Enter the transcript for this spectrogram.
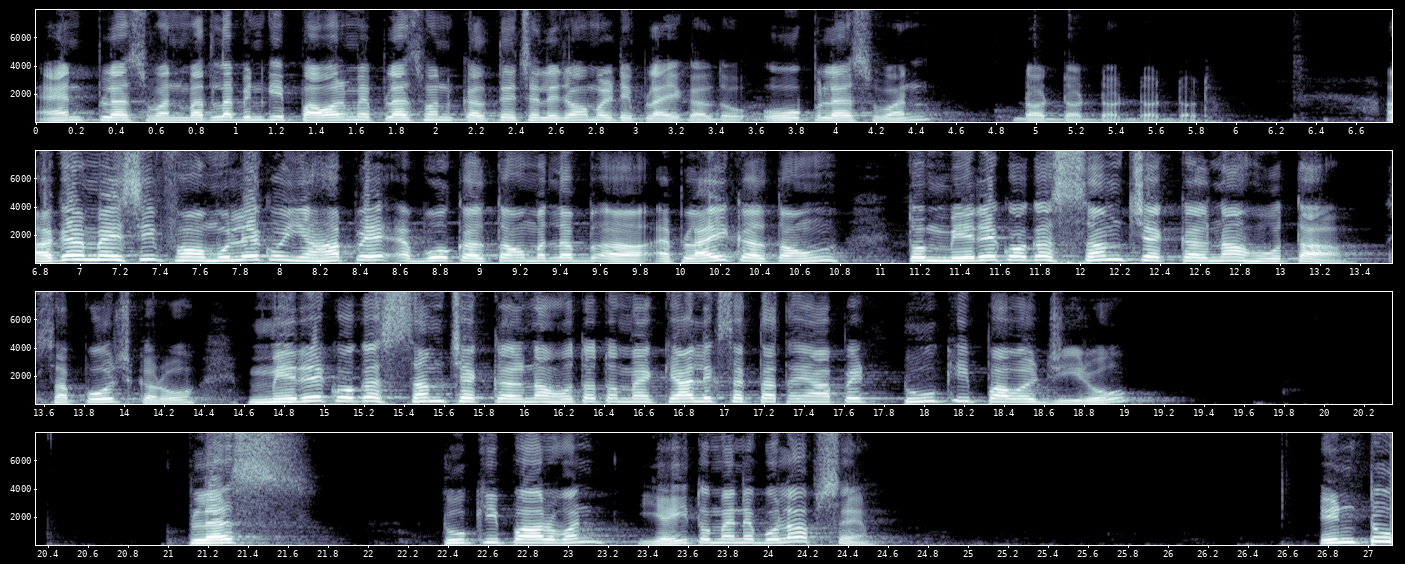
N plus one मतलब इनकी पावर में प्लस वन करते चले जाओ मल्टीप्लाई कर दो। O plus one dot dot dot dot dot अगर मैं इसी फॉर्मूले को यहाँ पे वो करता हूँ मतलब अप्लाई करता हूँ तो मेरे को अगर सम चेक करना होता सपोज़ करो, मेरे को अगर सम चेक करना होता तो मैं क्या लिख सकता था यहाँ पे? टू की पावर ज़ीरो प्लस टू की पावर वन यही तो मैंने बोला आपसे। इंटू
